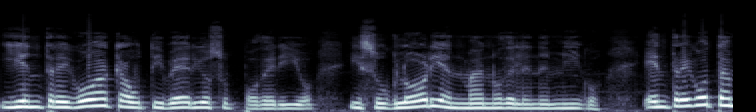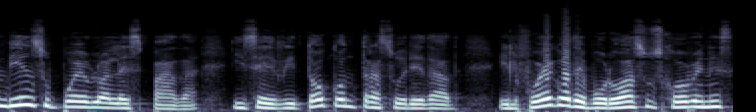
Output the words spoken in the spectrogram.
y entregó a cautiverio su poderío y su gloria en mano del enemigo. Entregó también su pueblo a la espada, y se irritó contra su heredad. El fuego devoró a sus jóvenes,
